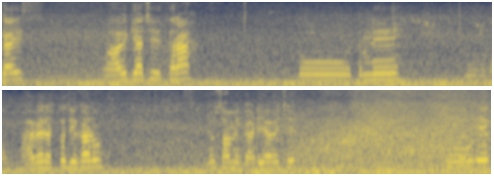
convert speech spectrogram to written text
ગાઈસ આવી ગયા છે થરા. તો તમને હવે રસ્તો દેખાડું. જો સામે ગાડી આવે છે. તો એક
